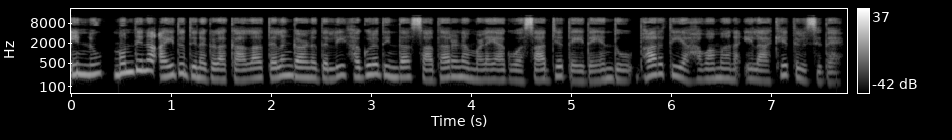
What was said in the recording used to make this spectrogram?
ಇನ್ನು, ಮುಂದಿನ ಐದು ದಿನಗಳ ಕಾಲ ತೆಲಂಗಾಣದಲ್ಲಿ ಹಗುರದಿಂದ ಸಾಧಾರಣ ಮಳೆಯಾಗುವ ಸಾಧ್ಯತೆ ಇದೆ ಎಂದು ಭಾರತೀಯ ಹವಾಮಾನ ಇಲಾಖೆ ತಿಳಿಸಿದೆ.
